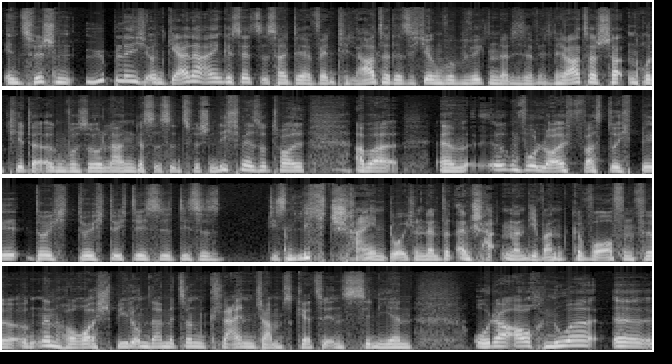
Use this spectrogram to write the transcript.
Inzwischen üblich und gerne eingesetzt ist halt der Ventilator, der sich irgendwo bewegt und dann dieser Ventilatorschatten rotiert da irgendwo so lang. Das ist inzwischen nicht mehr so toll, aber ähm, irgendwo läuft was durch, Bild, durch, durch, durch diese, diese diesen Lichtschein durch und dann wird ein Schatten an die Wand geworfen für irgendein Horrorspiel, um damit so einen kleinen Jumpscare zu inszenieren. Oder auch nur, äh,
